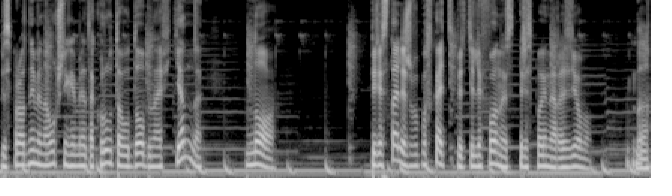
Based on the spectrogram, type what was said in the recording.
беспроводными наушниками это круто, удобно, офигенно, но перестали же выпускать теперь телефоны с 3,5 разъемом. Да.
